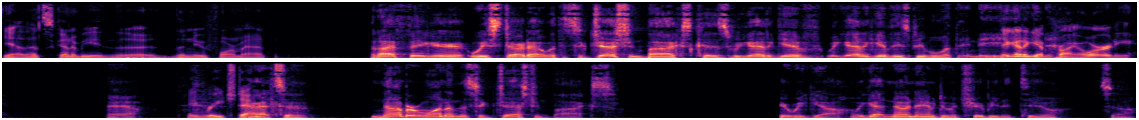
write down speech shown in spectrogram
Yeah, that's going to be the the new format. But I figure we start out with the suggestion box because we got to give we got to give these people what they need. They got to get priority. yeah. They reached out. All right, so number one in the suggestion box. Here we go. We got no name to attribute it to, So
